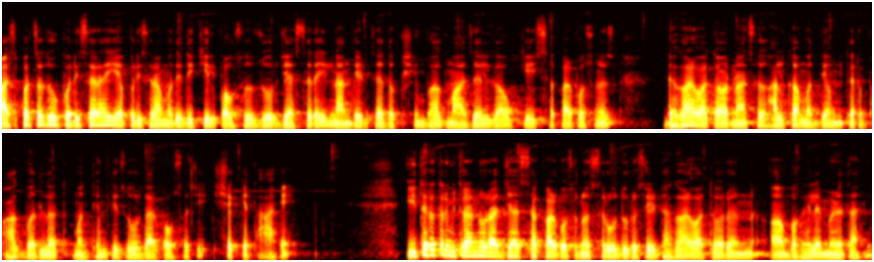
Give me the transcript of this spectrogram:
आसपासचा जो परिसर आहे या परिसरामध्ये देखील पावसाचा जोर जास्त राहील. नांदेडचा दक्षिण भाग माजलगाव केज सकाळपासूनच ढगाळ वातावरणासह हलका मध्यम तर भाग बदलत मध्यम ते जोरदार पावसाची शक्यता आहे. इतर तर मित्रांनो राज्यात सकाळपासूनच सर्वदूर असे ढगाळ वातावरण बघायला मिळत आहे.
